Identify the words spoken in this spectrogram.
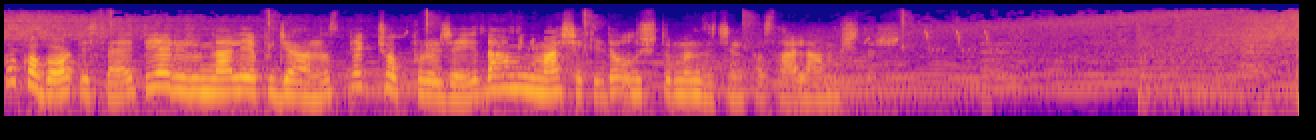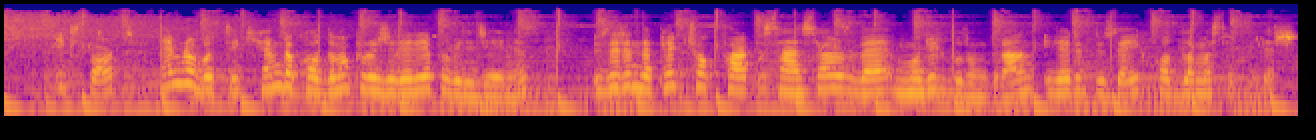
CocoBoard ise diğer ürünlerle yapacağınız pek çok projeyi daha minimal şekilde oluşturmanız için tasarlanmıştır. Xboard hem robotik hem de kodlama projeleri yapabileceğiniz, üzerinde pek çok farklı sensör ve modül bulunduran ileri düzey kodlama setidir.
